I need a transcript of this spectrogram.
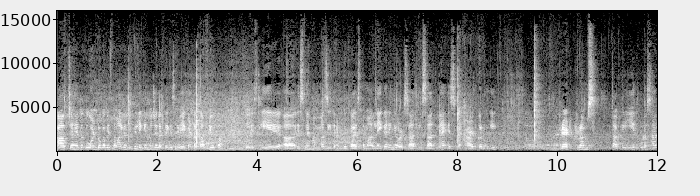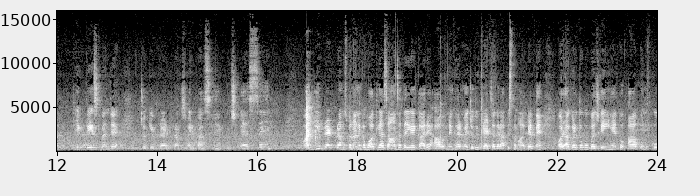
आप चाहें तो दो अंडों का भी इस्तेमाल कर सकते हैं, लेकिन मुझे लगता है कि सिर्फ़ एक अंडा काफ़ी होगा। तो इसलिए इसमें हम मज़ीद अंडों का इस्तेमाल नहीं करेंगे, और साथ ही साथ मैं इसमें ऐड करूँगी ब्रेड क्रम्स ताकि ये थोड़ा सा थिक पेस्ट बन जाए। जो कि ब्रेड क्रम्स मेरे पास हैं, कुछ ऐसे और ये ब्रेड क्रम्स बनाने का बहुत ही आसान सा तरीका कार है। आप अपने घर में जो भी ब्रेड्स अगर आप इस्तेमाल करते हैं और अगर तो वो बच गई हैं तो आप उनको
